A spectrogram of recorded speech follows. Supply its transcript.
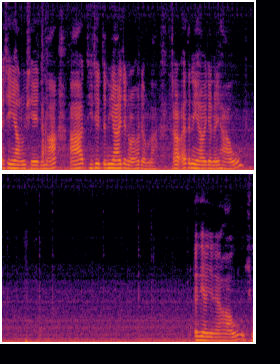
အချိန်ရလို့ရှိရင်ဒီမှာအာဒီဒီတနေရာလေးကျွန်တော်ဟုတ်တယ်မလားအဲ့တော့အဲ့တနေရာလေးကျွန်တော်ဟာကို အဲ့ဒီရတဲ့ဟာကိုယူ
